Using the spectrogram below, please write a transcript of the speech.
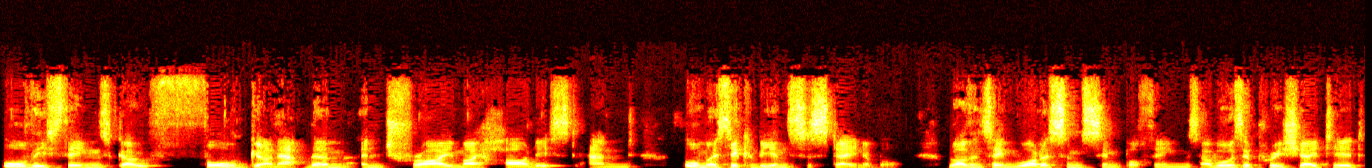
all these things, go full gun at them and try my hardest. And almost it could be unsustainable rather than saying, what are some simple things? I've always appreciated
